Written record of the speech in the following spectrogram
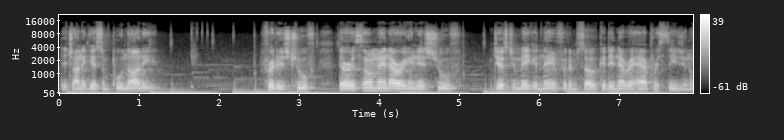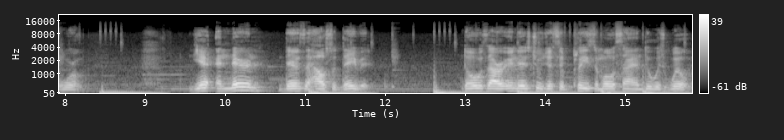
They're trying to get some punani for this truth. There are some men that are in this truth just to make a name for themselves because they never had prestige in the world. Yet, and then there's the house of David. Those that are in this truth just to please the Most High and do His will.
